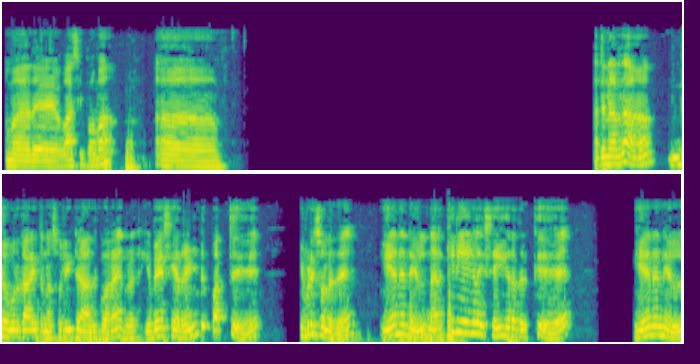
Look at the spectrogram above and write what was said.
நம்ம அதை வாசிப்போமா? அதனாலதான் இந்த ஒரு காரியத்தை நான் சொல்லிட்டு அதுக்கு வரேன். எபேசிய ரெண்டு பத்து இப்படி சொல்லுது. ஏனெனில் நற்கிரியைகளை செய்கிறதற்கு ஏனெனில்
